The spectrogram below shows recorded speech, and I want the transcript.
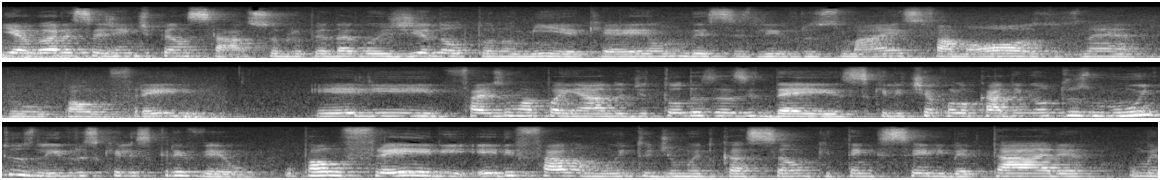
E agora, se a gente pensar sobre Pedagogia da Autonomia, que é um desses livros mais famosos né, do Paulo Freire, ele faz um apanhado de todas as ideias que ele tinha colocado em outros muitos livros que ele escreveu. O Paulo Freire, ele fala muito de uma educação que tem que ser libertária, uma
